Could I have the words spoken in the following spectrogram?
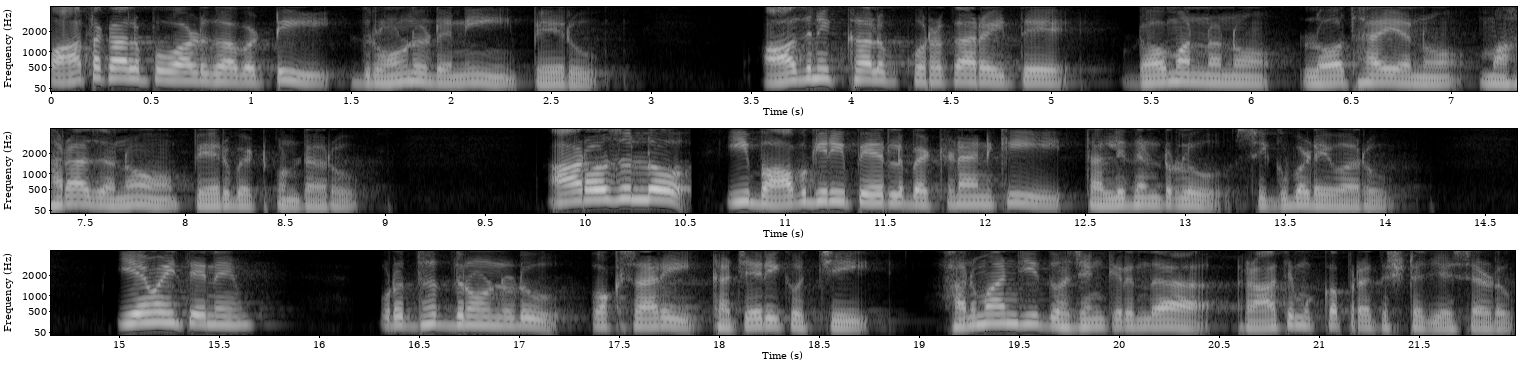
పాతకాలపు వాడు కాబట్టి ద్రోణుడని పేరు. ఆధునిక కాలపు కుర్రకారైతే డోమన్ననో లోథాయనో మహారాజనో పేరు పెట్టుకుంటారు. ఆ రోజుల్లో ఈ బాబుగిరి పేర్లు పెట్టడానికి తల్లిదండ్రులు సిగ్గుపడేవారు. ఏమైతేనే? వృద్ధద్రోణుడు ఒకసారి కచేరీకి వచ్చి హనుమాన్జీ ధ్వజం క్రింద రాతిముక్క ప్రతిష్ఠ చేశాడు.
